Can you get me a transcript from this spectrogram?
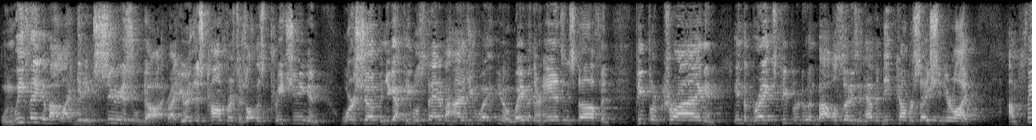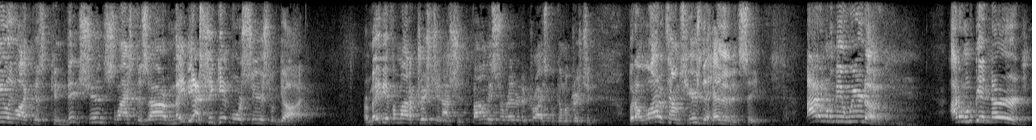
When we think about like getting serious with God, right? You're at this conference, there's all this preaching and worship, and you got people standing behind you, you know, waving their hands and stuff, and people are crying, and in the breaks, people are doing Bible studies and having deep conversation. You're like, I'm feeling like this conviction slash desire. Maybe I should get more serious with God. Or maybe if I'm not a Christian, I should finally surrender to Christ, become a Christian. But a lot of times, here's the hesitancy I don't want to be a weirdo. I don't want to be a nerd.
